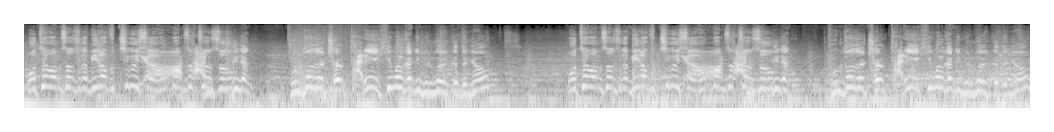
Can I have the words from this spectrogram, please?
모태범 선수가 밀어붙이고 있어요. 홍범석 선수. 그냥 불도저처럼 다리에 힘을 가지고 밀고 있거든요. 모태범 선수가 밀어붙이고 있어요. 홍범석 선수. 그냥 불도저처럼 다리에 힘을 가지고 밀고 있거든요.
